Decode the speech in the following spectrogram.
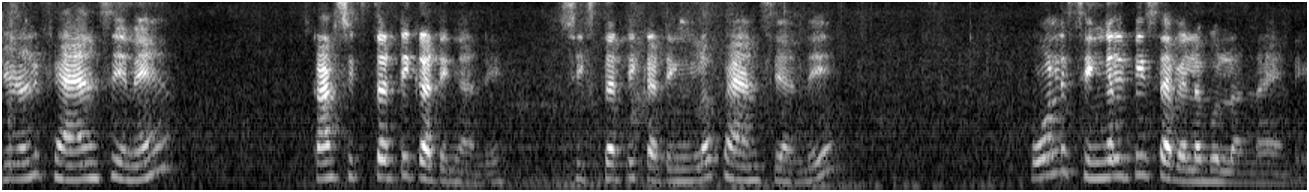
చూడండి ఫ్యాన్సీనే. కానీ సిక్స్ థర్టీ కటింగ్ అండి. సిక్స్ థర్టీ కటింగ్లో ఫ్యాన్సీ అండి. ఓన్లీ సింగిల్ పీస్ అవైలబుల్ ఉన్నాయండి.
